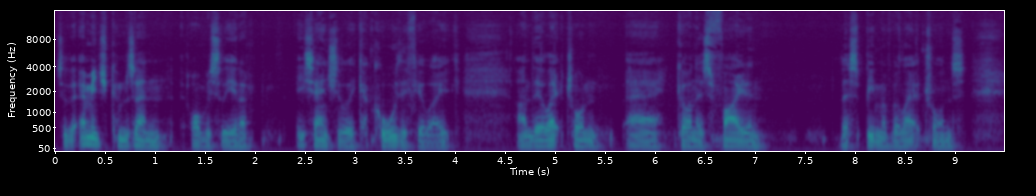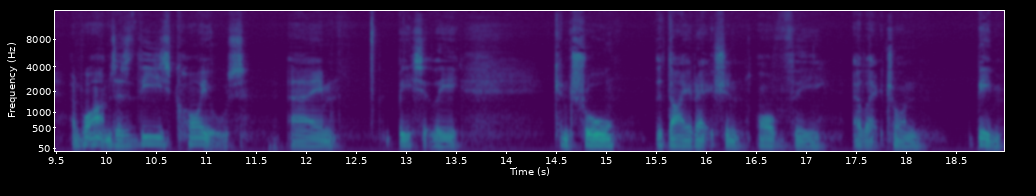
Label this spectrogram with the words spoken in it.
So the image comes in obviously in a essentially like a code if you like, and the electron uh, gun is firing this beam of electrons. And what happens is these coils um, basically control the direction of the electron beam.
